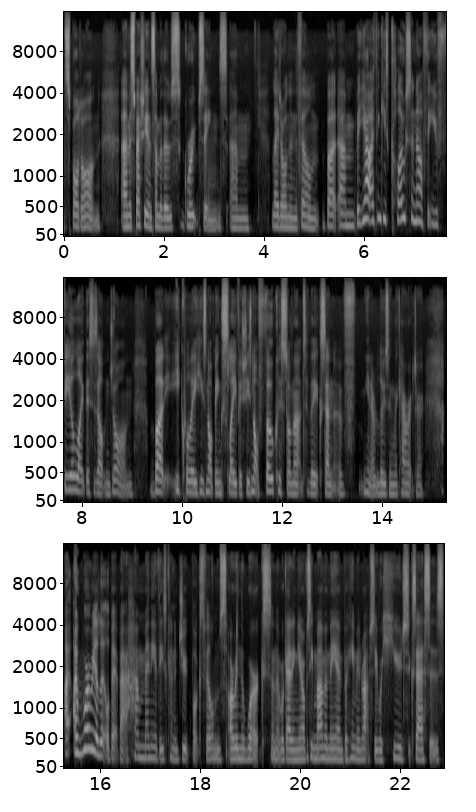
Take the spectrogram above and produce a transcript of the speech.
spot on, um, especially in some of those group scenes. Um, later on in the film. But um, but yeah, I think he's close enough that you feel like this is Elton John, but equally he's not being slavish. He's not focused on that to the extent of you know losing the character. I, I worry a little bit about how many of these kind of jukebox films are in the works and that we're getting. You know, obviously Mamma Mia and Bohemian Rhapsody were huge successes.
